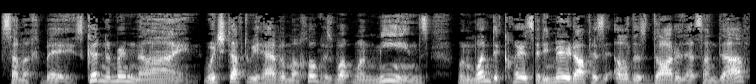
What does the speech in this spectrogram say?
Samach Beis. Good number nine. Which stuff do we have a machok is what one means when one declares that he married off his eldest daughter. That's on daf.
